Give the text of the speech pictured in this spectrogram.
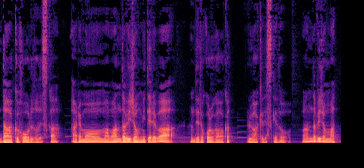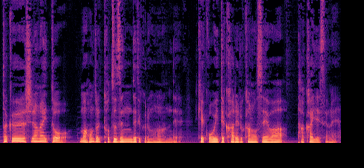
ダークホールドですか？あれも、まあ、ワンダビジョン見てれば、出所がわかるわけですけど、ワンダビジョン全く知らないと、まあ本当に突然出てくるものなんで、結構置いてかれる可能性は高いですよね。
